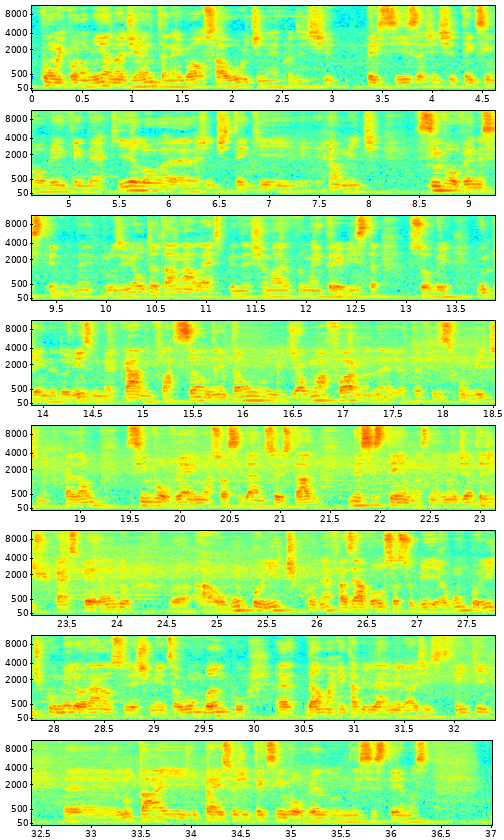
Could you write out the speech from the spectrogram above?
com economia, não adianta, né? igual saúde, né? quando a gente precisa, a gente tem que se envolver, entender aquilo, é, a gente tem que realmente se envolver nesses temas, né? Inclusive ontem eu estava na Lesp, né? Chamaram para uma entrevista sobre empreendedorismo, mercado, inflação, né? Então, de alguma forma, né? Eu até fiz esse convite, né? Para cada um se envolver aí na sua cidade, no seu estado, nesses temas, né? Não adianta a gente ficar esperando uh, algum político né, fazer a bolsa subir, algum político melhorar nossos investimentos, algum banco é, dar uma rentabilidade melhor. A gente tem que é, lutar e, e para isso a gente tem que se envolver no, nesses temas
